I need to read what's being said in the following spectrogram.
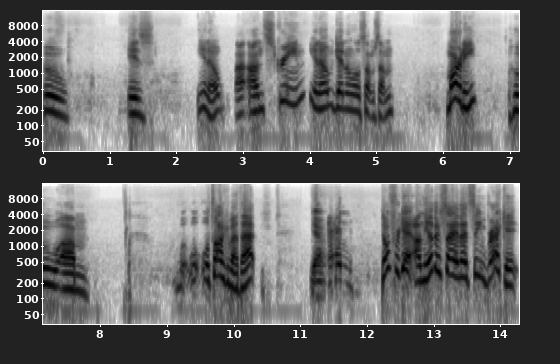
who is, you know, uh, on screen, you know, getting a little something, something. Marty, who, um, we'll, we'll talk about that. Yeah. And don't forget, on the other side of that same bracket,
